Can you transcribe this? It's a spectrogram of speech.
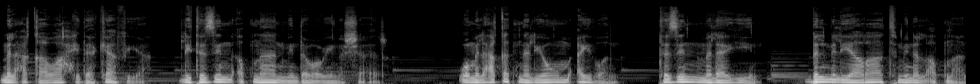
ملعقة واحدة كافية لتزن أطنان من دواوين الشعر. وملعقتنا اليوم أيضا تزن ملايين بل مليارات من الأطنان.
